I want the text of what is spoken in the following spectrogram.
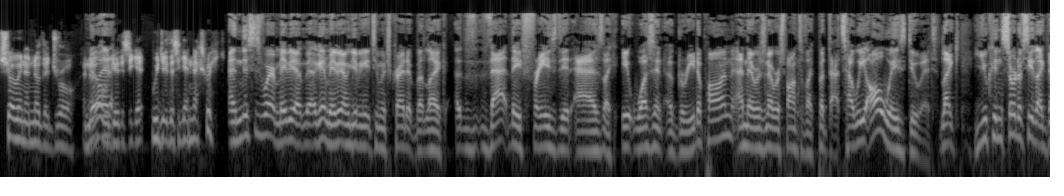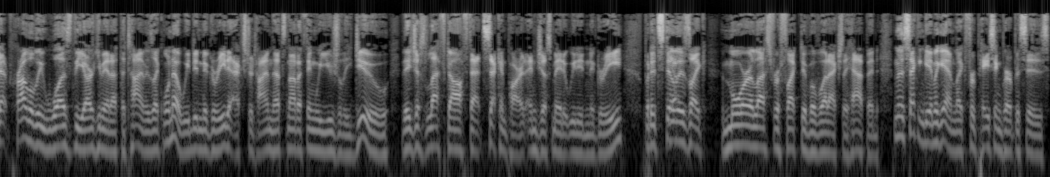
showing another draw. And No, oh, we do this again. We do this again next week. and this is where maybe again maybe I'm giving it too much credit, but like th- that they phrased it as like it wasn't agreed upon, and there was no response of like, but that's how we always do it. Like you can sort of see like that probably was the argument at the time. Is like, well, no, we didn't agree to extra time. That's not a thing we usually do. They just left off that second part and just made it we didn't agree. But it still Yeah. is like more or less reflective of what actually happened. And the second game again, like for pacing purposes,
